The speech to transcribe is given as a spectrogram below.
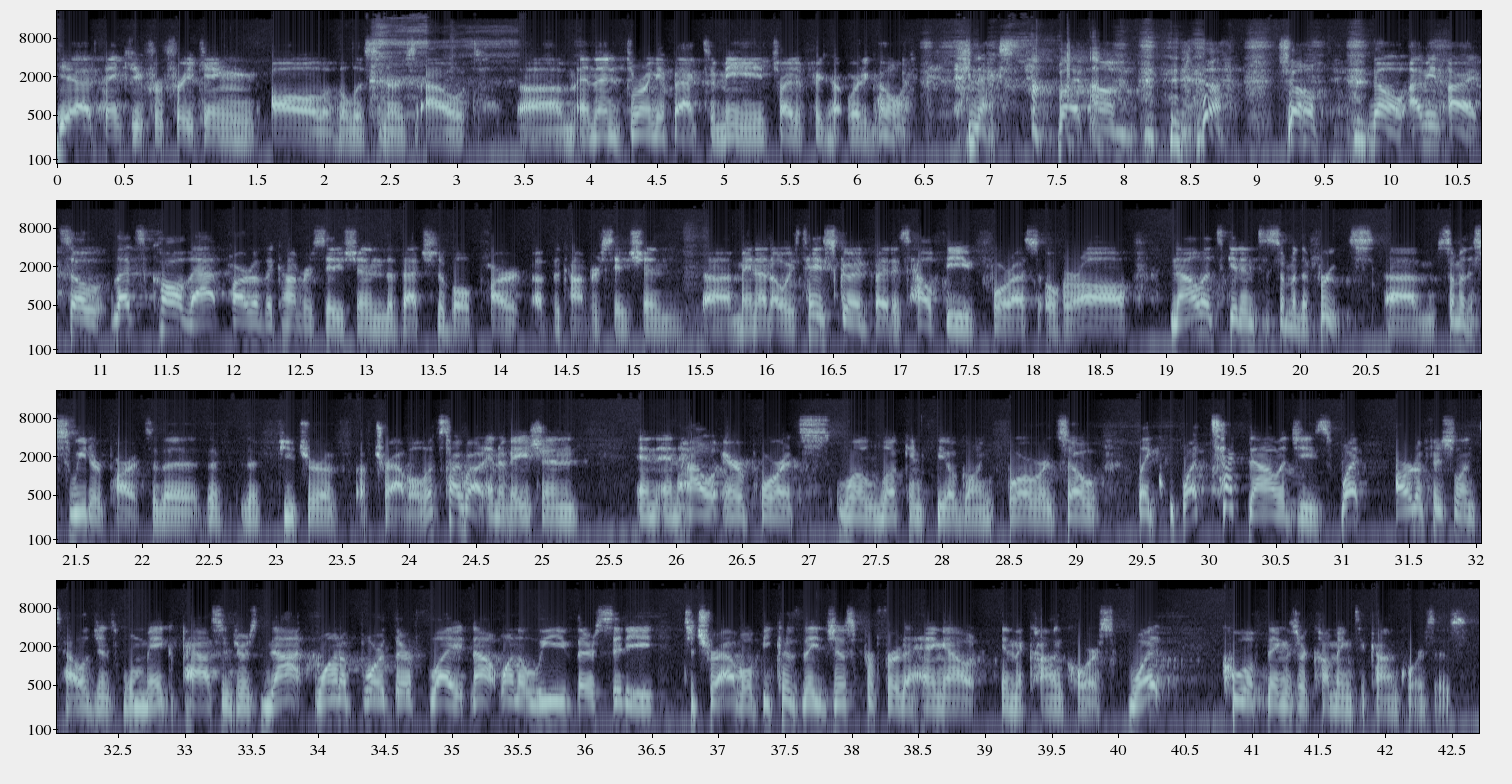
Yeah, thank you for freaking all of the listeners out, um, and then throwing it back to me, try to figure out where to go next. But um, so no, I mean, all right. So let's call that part of the conversation the vegetable part of the conversation. Uh, may not always taste good, but it's healthy for us overall. Now let's get into some of the fruits, um, some of the sweeter parts of the the, the future of, of travel. Let's talk about innovation and, and how airports will look and feel going forward. So, like, what technologies, what artificial intelligence will make passengers not want to board their flight, not want to leave their city to travel because they just prefer to hang out in the concourse? What cool things are coming to concourses?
